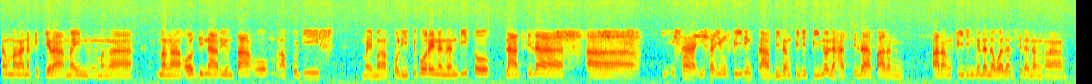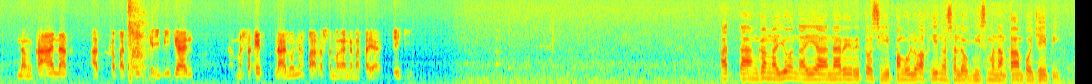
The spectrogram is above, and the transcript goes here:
ng mga nakikiramay ng mga mga ordinaryong tao, mga pulis, may mga politiko rin na nandito. Lahat sila uh, isa isa yung feeling uh, bilang Pilipino, lahat sila parang parang feeling nila nawalan sila ng uh, ng kaanak at kapatid, kaibigan. Masakit lalo na para sa mga namatayan. Jiggy. At hanggang ngayon ay uh, naririto si Pangulong Aquino sa loob mismo ng kampo, JP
